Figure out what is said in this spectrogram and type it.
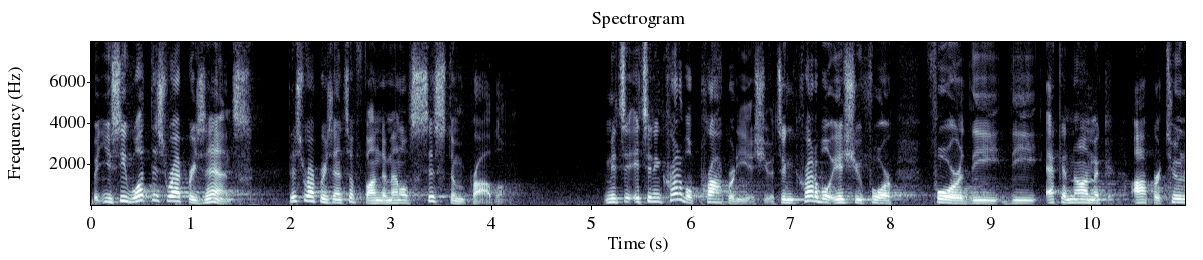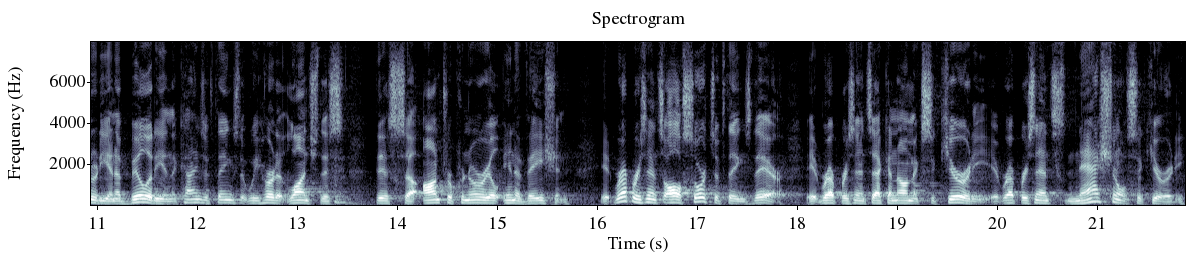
But you see, what this represents, this represents a fundamental system problem. I mean, it's, it's an incredible property issue. It's an incredible issue for, for the, the economic opportunity and ability and the kinds of things that we heard at lunch, this, this uh, entrepreneurial innovation. It represents all sorts of things there. It represents economic security. It represents national security.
